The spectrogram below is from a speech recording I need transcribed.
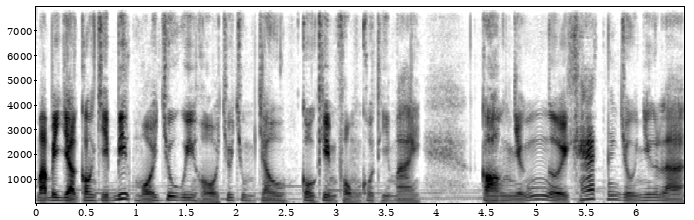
mà bây giờ con chỉ biết mỗi chú Quy Hồ, chú Trung Châu, cô Kim Phụng, cô Thi Mai. Còn những người khác, ví dụ như là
